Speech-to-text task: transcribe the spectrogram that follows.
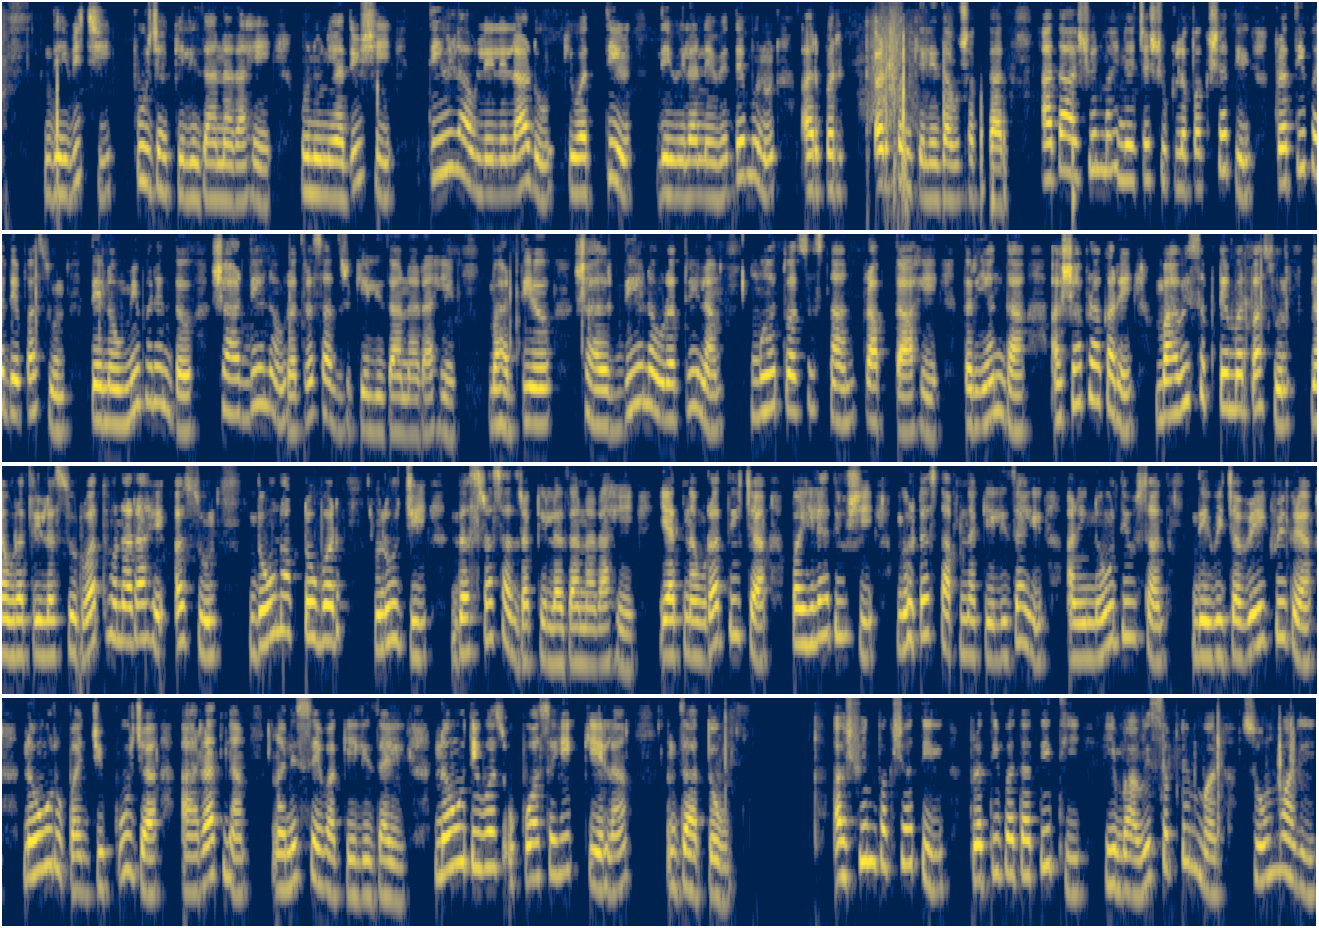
देवीची पूजा केली जाणार आहे. म्हणून या दिवशी तीळ लावलेले लाडू किंवा तीळ देवीला नैवेद्य म्हणून अर्पण अर्पण केले जाऊ शकतात. आता अश्विन महिन्याच्या शुक्ल पक्षातील प्रतिपदेपासून ते नवमीपर्यंत शारदीय नवरात्र साजरी केली जाणार आहे. भारतीय शारदीय नवरात्रीला महत्त्वाचं स्थान प्राप्त आहे. तर यंदा अशा प्रकारे बावीस सप्टेंबरपासून नवरात्रीला सुरुवात होणार आहे असून दोन ऑक्टोबर रोजी दसरा साजरा केला जाणार आहे. यात नवरात्रीच्या पहिल्या दिवशी घटस्थापना केली जाईल आणि नऊ दिवसात देवीच्या वेगवेगळ्या नऊ रूपांची पूजा आराधना आणि सेवा केली जाईल. नऊ दिवस उपवासही केला जातो. अश्विन पक्षातील प्रतिपदा तिथी ही बावीस सप्टेंबर सोमवारी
